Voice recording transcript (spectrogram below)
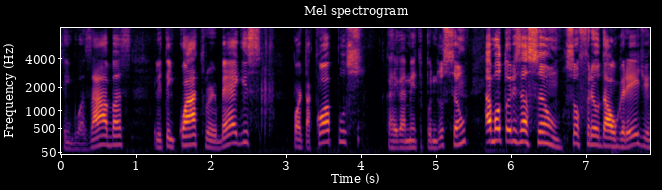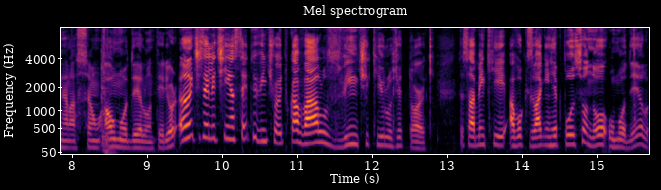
Tem boas abas, ele tem quatro airbags, porta-copos, carregamento por indução. A motorização sofreu downgrade em relação ao modelo anterior. Antes ele tinha 128 cavalos, 20 kg de torque. Vocês sabem que a Volkswagen reposicionou o modelo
